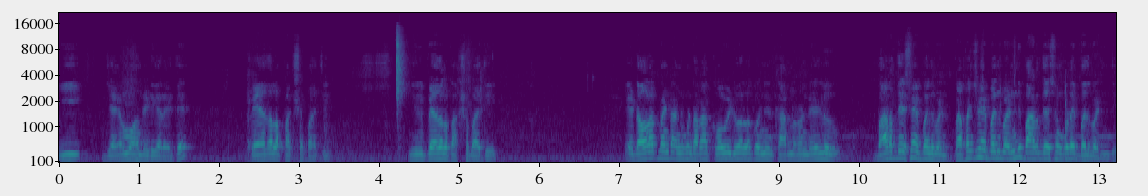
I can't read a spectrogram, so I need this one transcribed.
ఈ జగన్మోహన్ రెడ్డి గారు అయితే పేదల పక్షపాతి నిరుపేదల పక్షపాతి. ఏ డెవలప్మెంట్ అనుకుంటారా? కోవిడ్ వల్ల కొన్ని కారణం రెండేళ్ళు భారతదేశమే ఇబ్బంది పడింది. ప్రపంచమే ఇబ్బంది పడింది భారతదేశం కూడా ఇబ్బంది పడింది.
